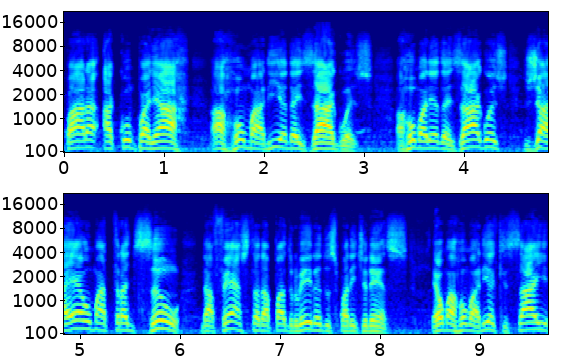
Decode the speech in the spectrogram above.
para acompanhar a Romaria das Águas. A Romaria das Águas já é uma tradição na festa da padroeira dos parintinenses. É uma romaria que sai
